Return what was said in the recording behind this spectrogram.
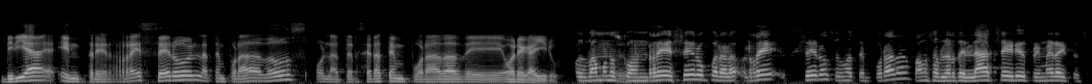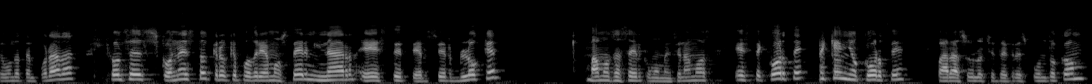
Diría entre Re Zero, la temporada 2, o la tercera temporada de Oregairu. Pues vámonos con Re Zero para la Re Zero, segunda temporada. Vamos a hablar de la serie de primera y de segunda temporada. Entonces, con esto creo que podríamos terminar este tercer bloque. Vamos a hacer, como mencionamos, este corte, pequeño corte para azul83.com.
